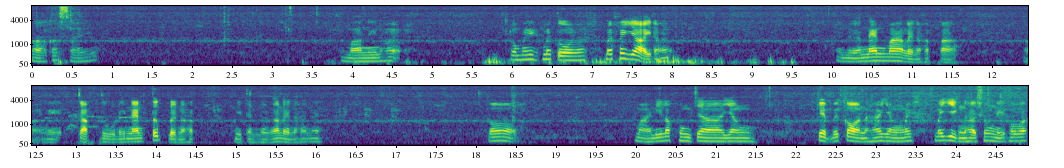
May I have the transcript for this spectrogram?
ปลาก็ไซส์ประมาณนี้นะฮะ ก็ไม่ไม่ตัวนะไม่ค่อยใหญ่นะฮะเนื้อแน่นมากเลยนะครับปลาอ่านี่จับดูเลยแน่นตึ๊บเลยนะครับ มีแต่เนื้อเลยนะฮะเนี่ยก็ หมายนี้เราคงจะยังเก็บไว้ก่อนนะฮะยังไม่ไม่ยิงนะครับช่วงนี้เพราะว่า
